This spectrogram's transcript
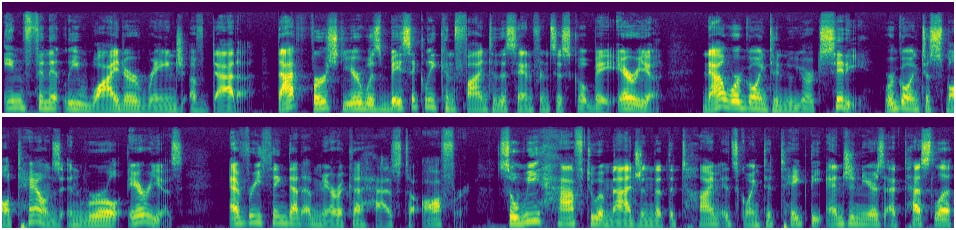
infinitely wider range of data. That first year was basically confined to the San Francisco Bay Area. Now we're going to New York City. We're going to small towns and rural areas. Everything that America has to offer. So we have to imagine that the time it's going to take the engineers at Tesla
